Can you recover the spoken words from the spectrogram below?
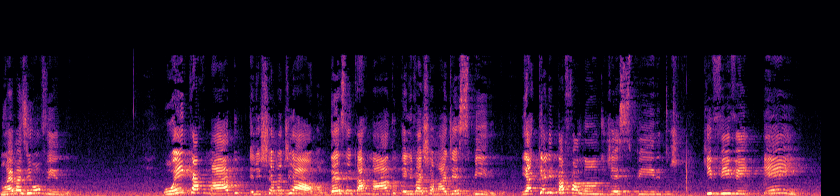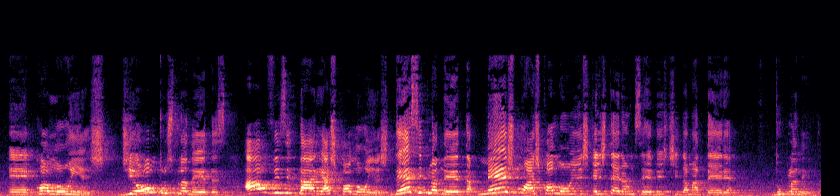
Não é mais em ouvido. O encarnado, ele chama de alma. O desencarnado, ele vai chamar de espírito. E aqui ele está falando de espíritos que vivem em é, colônias de outros planetas, ao visitarem as colônias desse planeta, mesmo as colônias, eles terão que se revestir da matéria do planeta.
